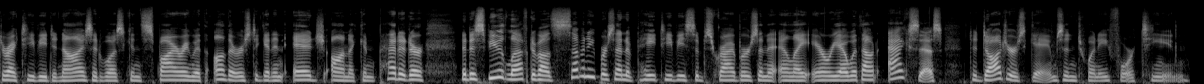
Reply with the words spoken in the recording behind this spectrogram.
DirecTV denies it was conspiring with others to get an edge on a competitor. The dispute left about 70% of pay TV subscribers in the LA area without access to Dodgers games in 2014.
